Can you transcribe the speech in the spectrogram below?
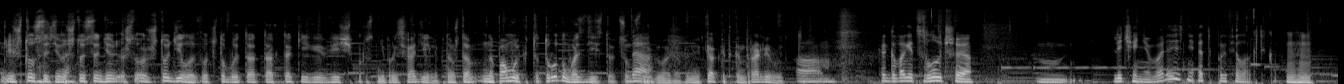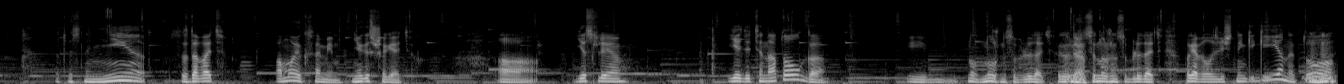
И что с этим, Да. что, с этим что, что делать, вот, чтобы это, так, такие вещи просто не происходили? Потому что на помойку-то трудно воздействовать, собственно Да. говоря. Как это контролирует? Ам, как говорится, лучшее лечение болезни это профилактика. Мгм. Соответственно, не создавать помоек самим, не расширять их. А, если едете надолго, и ну, нужно соблюдать, разумеется, нужно соблюдать правила личной гигиены, то Мгм.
